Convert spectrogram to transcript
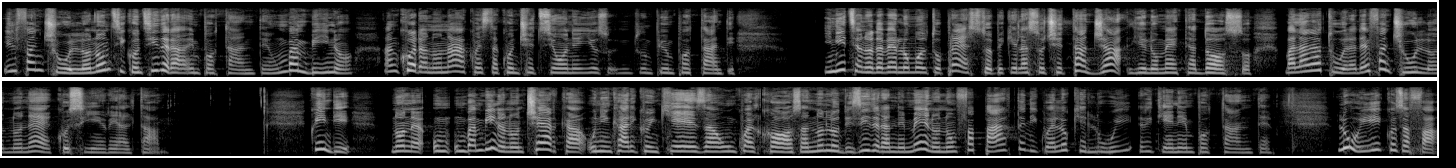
Il fanciullo non si considera importante, un bambino ancora non ha questa concezione, io sono son più importante. Iniziano ad averlo molto presto perché la società già glielo mette addosso, ma la natura del fanciullo non è così in realtà. Quindi non, un, un, bambino non cerca un incarico in chiesa, un qualcosa, non lo desidera nemmeno, non fa parte di quello che lui ritiene importante. Lui cosa fa?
